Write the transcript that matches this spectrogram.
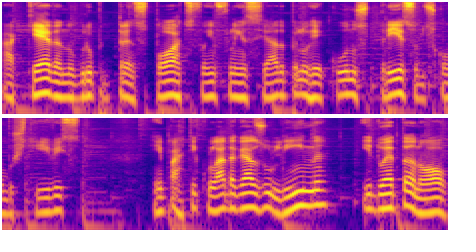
A queda no grupo de transportes foi influenciada pelo recuo nos preços dos combustíveis, em particular da gasolina e do etanol.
